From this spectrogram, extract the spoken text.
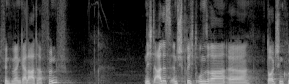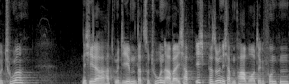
Das finden wir in Galater 5. Nicht alles entspricht unserer äh, deutschen Kultur. Nicht jeder hat mit jedem dazu tun, aber ich, hab, ich persönlich habe ein paar Worte gefunden,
